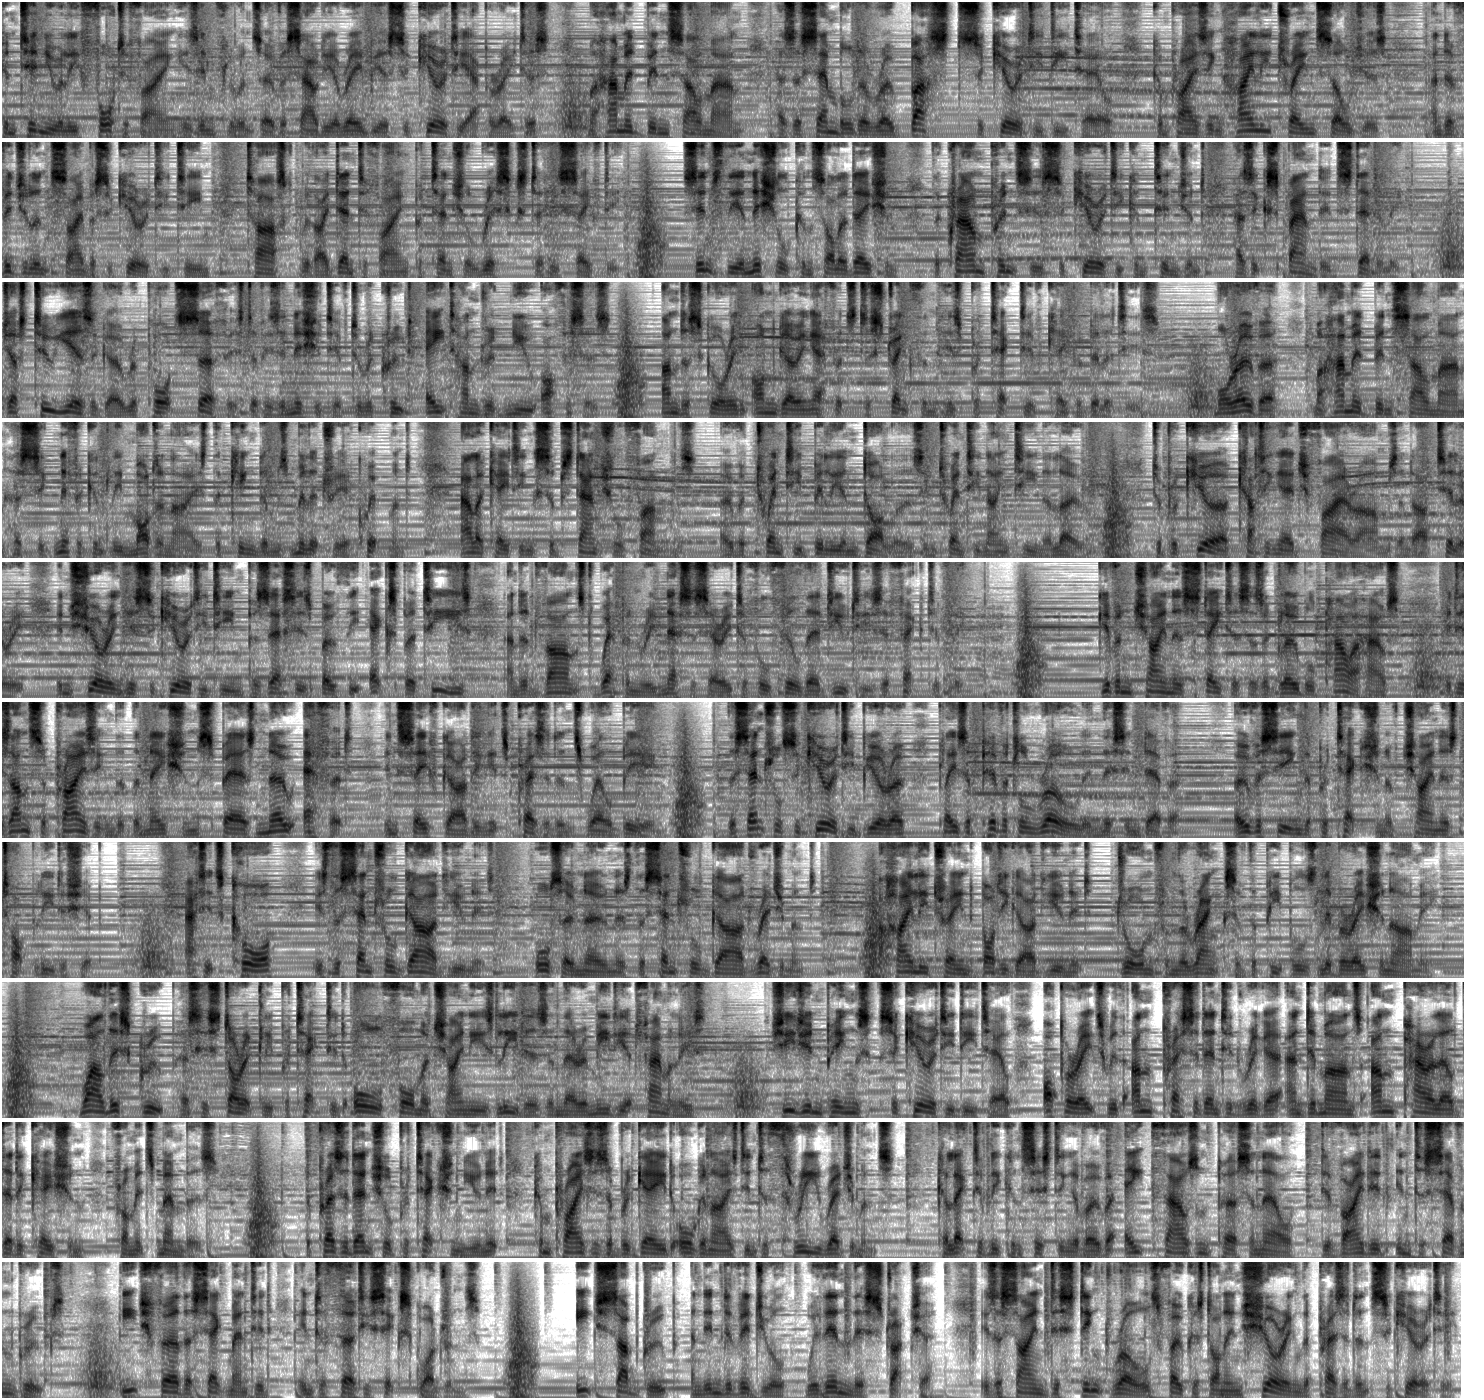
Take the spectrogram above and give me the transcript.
Continually fortifying his influence over Saudi Arabia's security apparatus, Mohammed bin Salman has assembled a robust security detail comprising highly trained soldiers and a vigilant cybersecurity team tasked with identifying potential risks to his safety. Since the initial consolidation, the Crown Prince's security contingent has expanded steadily. Just two years ago, reports surfaced of his initiative to recruit 800 new officers, underscoring ongoing efforts to strengthen his protective capabilities. Moreover, Mohammed bin Salman has significantly modernized the kingdom's military equipment, allocating substantial funds, over $20 billion in 2019 alone, to procure cutting-edge firearms and artillery, ensuring his security team possesses both the expertise and advanced weaponry necessary to fulfill their duties effectively. Given China's status as a global powerhouse, it is unsurprising that the nation spares no effort in safeguarding its president's well-being. The Central Security Bureau plays a pivotal role in this endeavor, overseeing the protection of China's top leadership. At its core is the Central Guard Unit, also known as the Central Guard Regiment, a highly trained bodyguard unit drawn from the ranks of the People's Liberation Army. While this group has historically protected all former Chinese leaders and their immediate families, Xi Jinping's security detail operates with unprecedented rigor and demands unparalleled dedication from its members. The Presidential Protection Unit comprises a brigade organized into three regiments, collectively consisting of over 8,000 personnel divided into seven groups, each further segmented into 36 squadrons. Each subgroup and individual within this structure is assigned distinct roles focused on ensuring the president's security.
